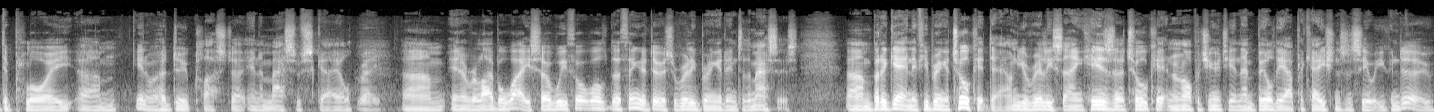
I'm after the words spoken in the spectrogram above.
deploy um, you know, a Hadoop cluster in a massive scale right. um, in a reliable way. So we thought, well, the thing to do is to really bring it into the masses. Um, but again, if you bring a toolkit down, you're really saying, here's a toolkit and an opportunity and then build the applications and see what you can do.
